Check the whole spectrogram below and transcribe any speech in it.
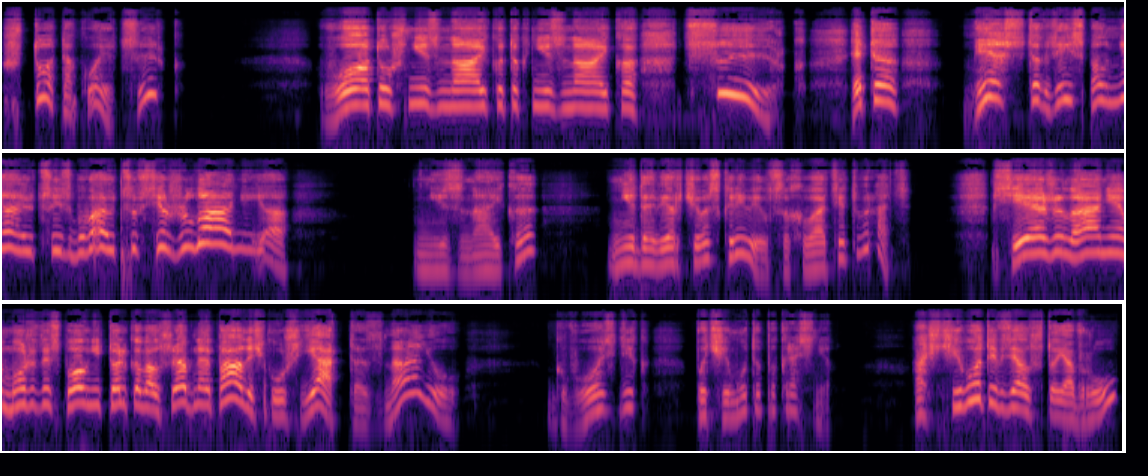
что такое цирк? Вот уж незнайка так незнайка. Цирк — это место, где исполняются и сбываются все желания. Незнайка недоверчиво скривился. Хватит врать. Все желания может исполнить только волшебная палочка. Уж я-то знаю. Гвоздик почему-то покраснел. — А с чего ты взял, что я вру?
